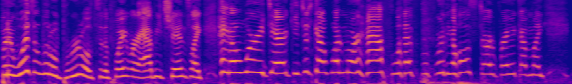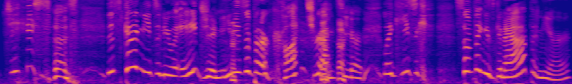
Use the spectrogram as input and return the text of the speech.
But it was a little brutal to the point where Abby Chin's like, "Hey, don't worry, Derrick. You just got one more half left before the All Star break." I'm like, Jesus, this guy needs a new agent. He needs a better contract here. Like he's something is going to happen here.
